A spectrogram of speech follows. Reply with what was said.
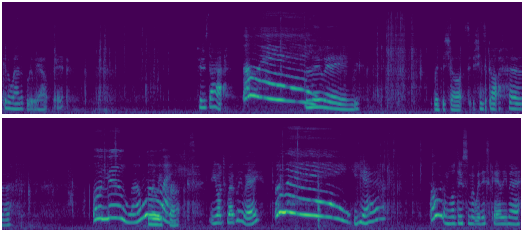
gonna wear the bluey outfit. Who's that? Bluey. With the shorts. She's got her Oh no, bluey crocs. You want to wear bluey? Bluey! Eh? Yeah. Oh, And we'll do something with this curly mess.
